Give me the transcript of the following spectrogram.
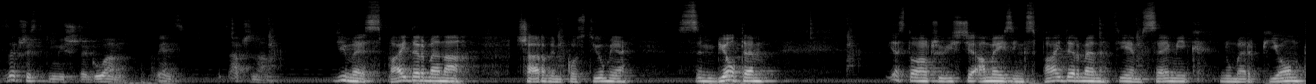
ze wszystkimi szczegółami. A więc zaczynamy. Widzimy Spidermana w czarnym kostiumie symbiotem. Jest to oczywiście Amazing Spider-Man TM Semik numer 5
